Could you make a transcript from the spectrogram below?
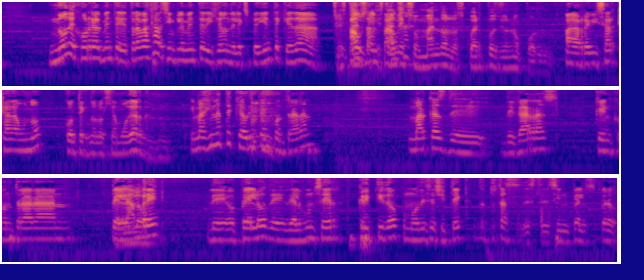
no dejó realmente de trabajar, simplemente dijeron el expediente queda en Están, pausa están pausa. exhumando los cuerpos de uno por uno. para revisar cada uno con tecnología moderna. Imagínate que ahorita encontraran marcas de, de garras, que encontraran pelambre de, o pelo de, de algún ser críptido, como dice Shitek. Tú estás este, sin pelos, pero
